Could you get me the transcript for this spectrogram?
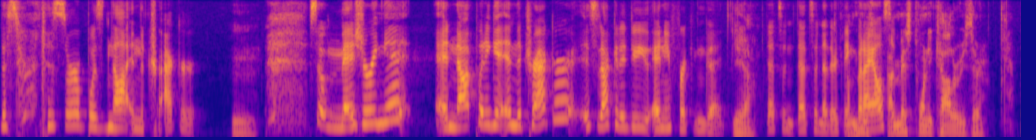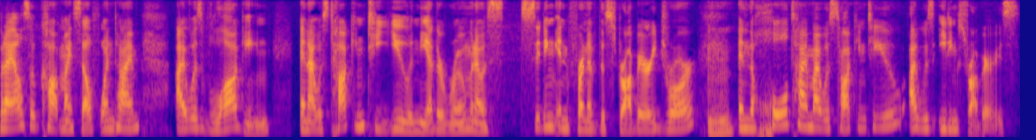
the, syrup, the syrup was not in the tracker. Hmm. So measuring it and not putting it in the tracker, it's not going to do you any freaking good. yeah. That's a, that's another thing. but I also I missed twenty calories there. but I also caught myself one time. I was vlogging and I was talking to you in the other room and I was sitting in front of the strawberry drawer. Mm-hmm. And the whole time I was talking to you, I was eating strawberries.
